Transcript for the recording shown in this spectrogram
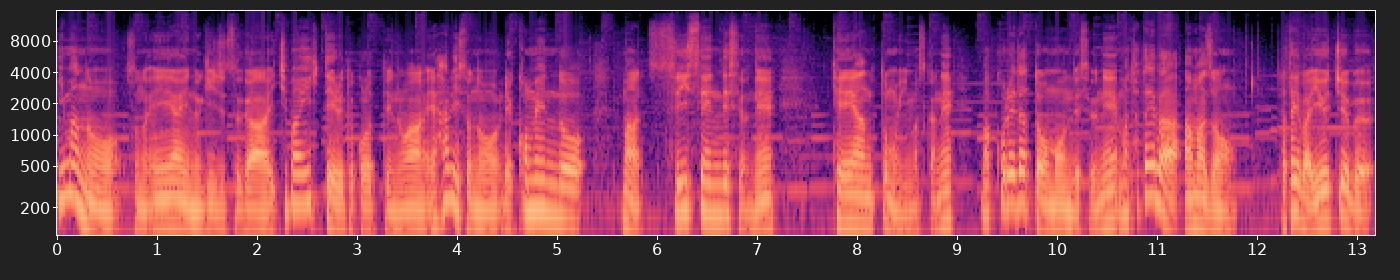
今のその AI の技術が一番生きているところっていうのはやはりそのレコメンドまあ推薦ですよね提案とも言いますかね、まあ、これだと思うんですよね。まあ、例えば Amazon 例えば YouTube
